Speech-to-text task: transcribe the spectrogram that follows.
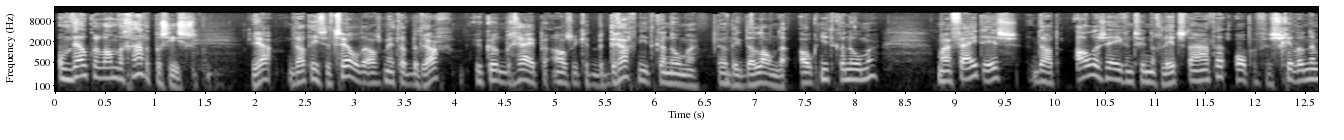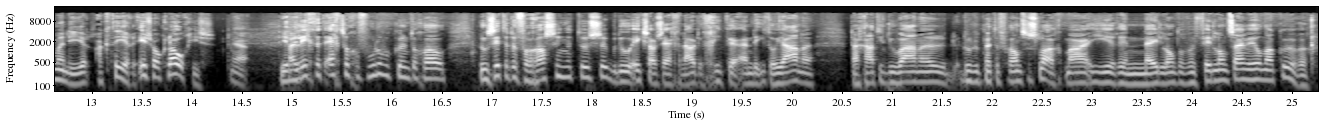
Om welke landen gaat het precies? Ja, dat is hetzelfde als met dat bedrag. U kunt begrijpen, als ik het bedrag niet kan noemen... dat ik de landen ook niet kan noemen. Maar feit is dat alle 27 lidstaten op een verschillende manier acteren. Is ook logisch. Ja. Maar ligt het echt zo gevoelig? We kunnen toch wel... Hoe zitten er verrassingen tussen? Ik bedoel, ik zou zeggen, nou, de Grieken en de Italianen... daar gaat die douane, doet het met de Franse slag. Maar hier in Nederland of in Finland zijn we heel nauwkeurig.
